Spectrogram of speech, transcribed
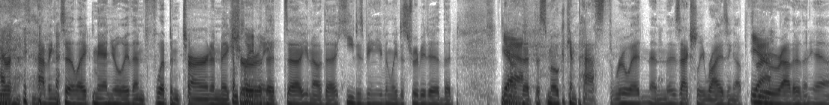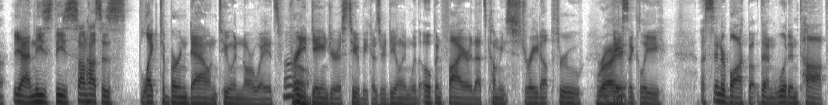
where you're having to like manually then flip and turn and make Completely. sure that uh, you know the heat is being evenly distributed. That you know, Yeah. that the smoke can pass through it and is actually rising up through Yeah. rather than yeah. Yeah, and these these sunhouses like to burn down too in Norway. It's pretty Oh. dangerous too because you're dealing with open fire that's coming straight up through Right. basically a cinder block, but then wooden top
